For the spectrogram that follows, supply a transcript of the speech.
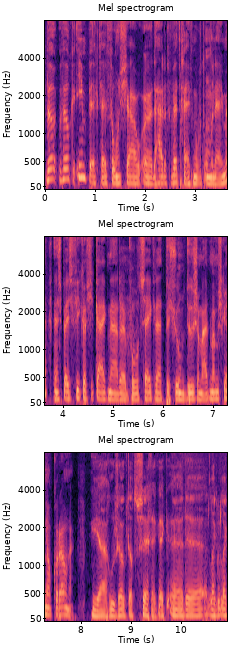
Wel, welke impact heeft volgens jou eh, de huidige wetgeving op het ondernemen? En specifiek als je kijkt naar eh, bijvoorbeeld zekerheid, pensioen, duurzaamheid, maar misschien ook corona. Ja, hoe zou ik dat zeggen? Kijk, eh, de, laat, ik- laat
